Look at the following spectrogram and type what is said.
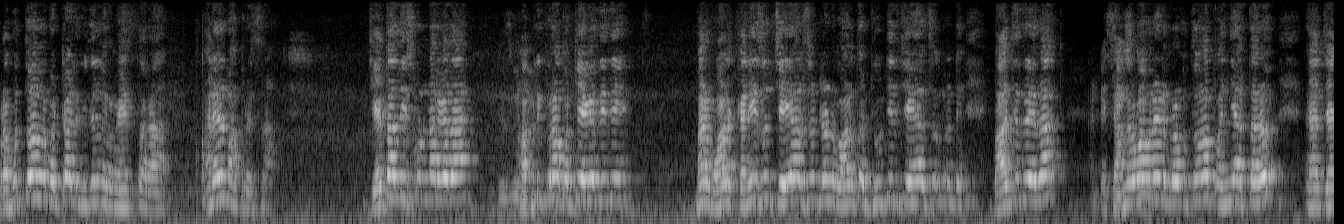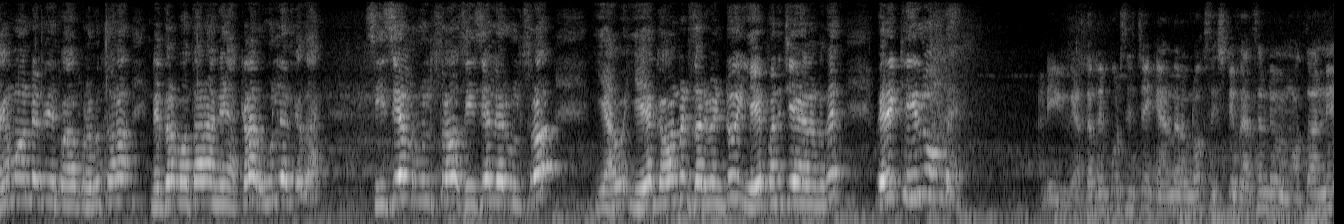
ప్రభుత్వాలను బట్టి వాళ్ళు విధులు నిర్వహిస్తారా? అనేది మా ప్రశ్న. జీతాలు తీసుకుంటున్నారు కదా. పబ్లిక్ ప్రాపర్టీ కదా ఇది? మరి వాళ్ళకి కనీసం చేయాల్సినటువంటి వాళ్ళతో డ్యూటీలు చేయాల్సినటువంటి బాధ్యత లేదా? అంటే చంద్రబాబు 60 నాయుడు ప్రభుత్వంలో పనిచేస్తారు. జగన్మోహన్ రెడ్డి ప్ర- ప్రభుత్వంలో నిద్రపోతారు అని ఎక్కడా రూల్ లేదు కదా? సీసీఎల్ రూల్స్లో సీసీఎల్ఏ రూల్స్లో ఏ గవర్నమెంట్ సర్వెంట్ ఏ పని చేయాలన్నది వెరీ క్లియర్గా ఉంది. అంటే ఈ వెదర్ రిపోర్ట్స్ ఇచ్చే కేంద్రంలో సిక్స్టీ పర్సెంట్ మొత్తాన్ని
